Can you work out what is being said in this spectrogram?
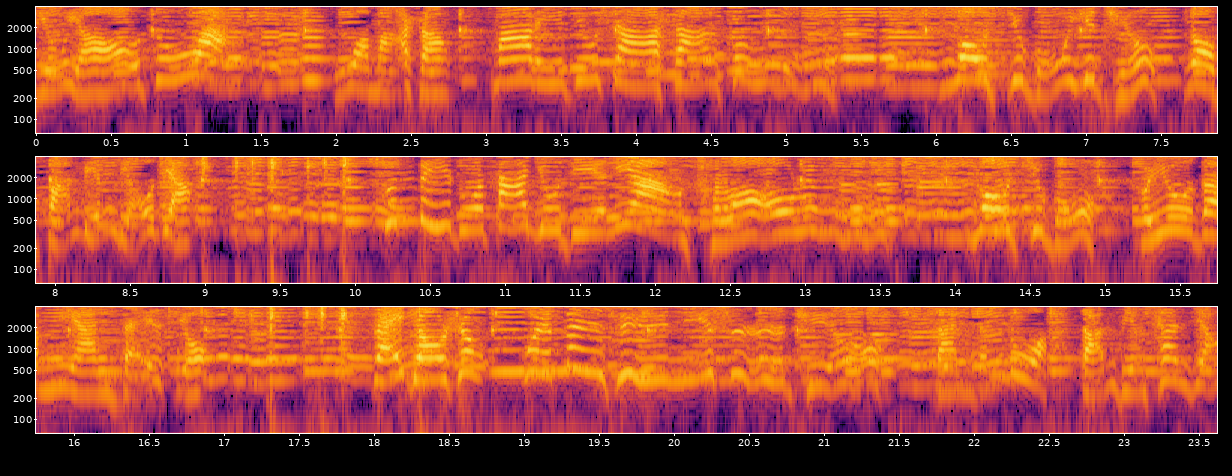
就要走啊！我马上马里就下山峰。老济公一听要搬兵调将，准备着搭救爹娘出牢笼。老济公不由得面带笑，再叫声我的门婿，事情，但等着单兵前将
